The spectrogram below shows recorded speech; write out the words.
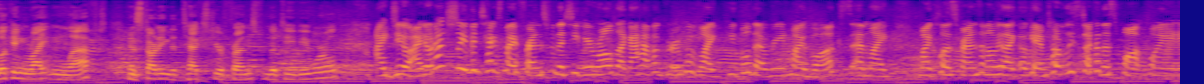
looking right and left and starting to text your friends from the TV world? I do. I don't actually even text my friends from the TV world. Like I have a group of like people that read my books and like my close friends, and I'll be like, okay, I'm totally stuck on this plot point.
